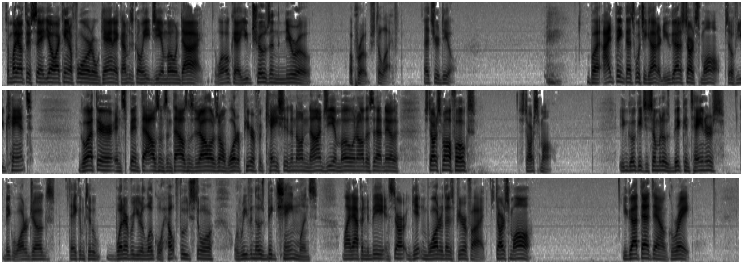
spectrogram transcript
Somebody out there saying, "Yo, I can't afford organic. I'm just gonna eat GMO and die." Well, okay, you've chosen the Nero approach to life. That's your deal. but I think that's what you got to do. You got to start small. So if you can't go out there and spend thousands and thousands of dollars on water purification and on non-GMO and all this, that, and the other, start small, folks. Start small. You can go get you some of those big containers, big water jugs. Take them to whatever your local health food store or even those big chain ones might happen to be and start getting water that is purified. Start small. You got that down. Great.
